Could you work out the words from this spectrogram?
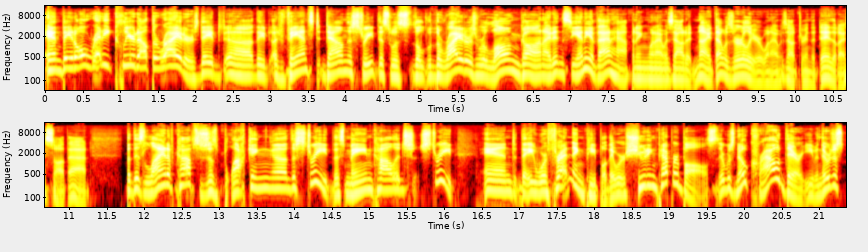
And they'd already cleared out the rioters. They'd uh, they'd advanced down the street. This was the the rioters were long gone. I didn't see any of that happening when I was out at night. That was earlier when I was out during the day that I saw that. But this line of cops is just blocking uh, the street, this main college street and they were threatening people. They were shooting pepper balls. There was no crowd there even. They were just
